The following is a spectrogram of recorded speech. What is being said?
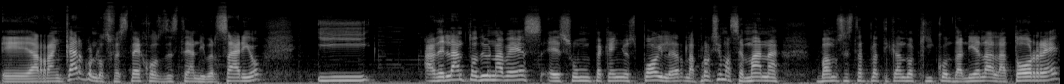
eh, arrancar con los festejos de este aniversario. Y adelanto de una vez, es un pequeño spoiler. La próxima semana vamos a estar platicando aquí con Daniela Latorre,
